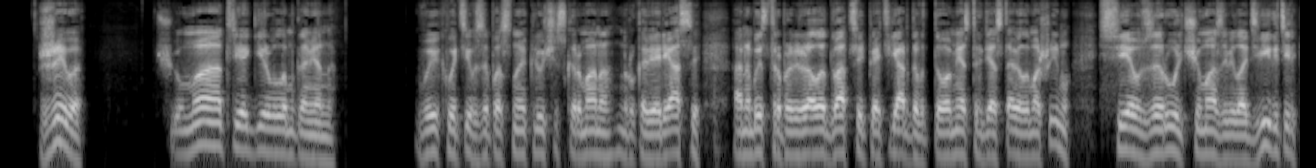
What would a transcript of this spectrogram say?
— Живо! Чума отреагировала мгновенно. Выхватив запасной ключ из кармана на рукаве рясы, она быстро пробежала двадцать пять ярдов от того места, где оставила машину, сев за руль, чума завела двигатель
